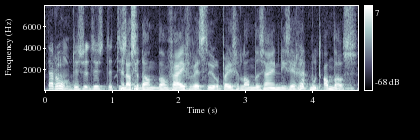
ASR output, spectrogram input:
daarom. Ja. Dus, dus het is en als er dan, dan vijf West-Europese landen zijn die zeggen Ja. het moet anders.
